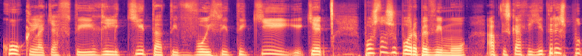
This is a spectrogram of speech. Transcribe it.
Κούκλα κι αυτή, γλυκύτατη, βοηθητική. Και πώς να σου πω, ρε παιδί μου, από τις καθηγήτριες που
